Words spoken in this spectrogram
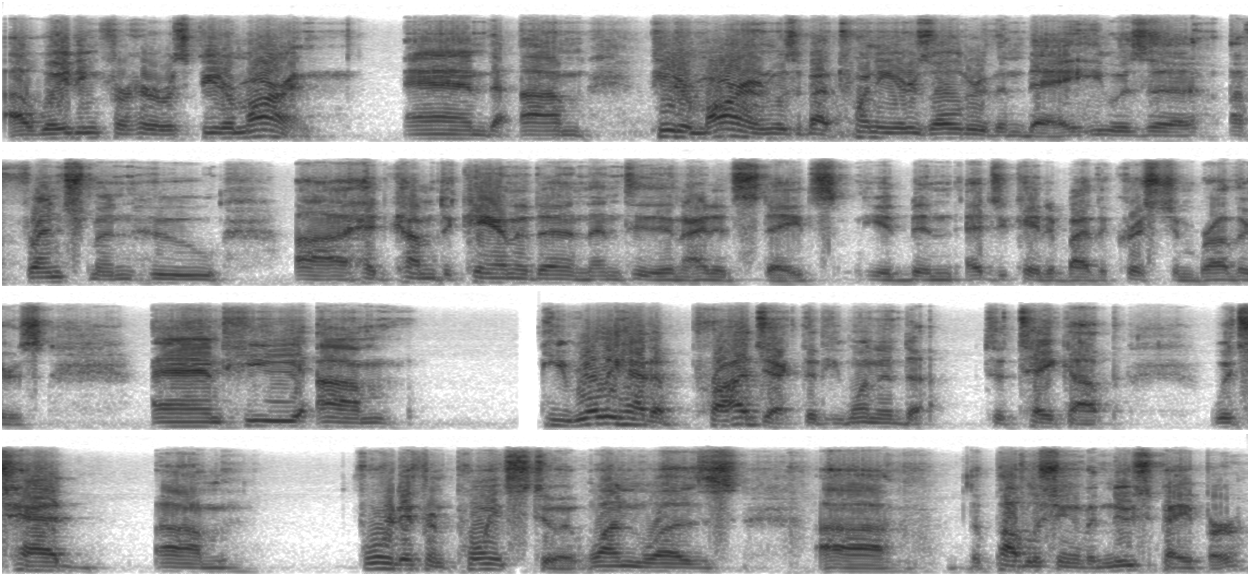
uh, waiting for her was Peter Maurin. And um, Peter Maurin was about 20 years older than Day. He was a, a Frenchman who uh, had come to Canada and then to the United States. He had been educated by the Christian Brothers, and he um, he really had a project that he wanted to, to take up, which had um, four different points to it. One was uh, the publishing of a newspaper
